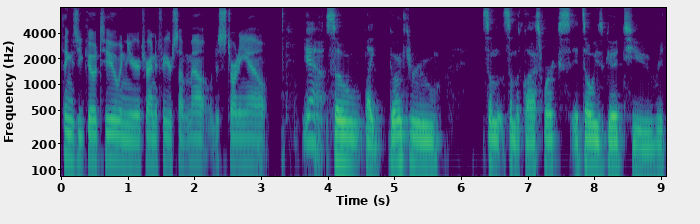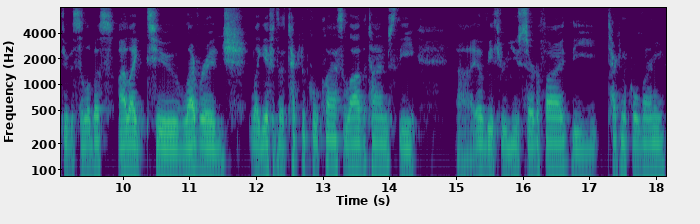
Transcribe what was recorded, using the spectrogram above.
things you go to when you're trying to figure something out, just starting out? Yeah, so like going through some some of the classworks, it's always good to read through the syllabus. I like to leverage like if it's a technical class, a lot of the times the uh, it would be through uCertify the technical learning.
